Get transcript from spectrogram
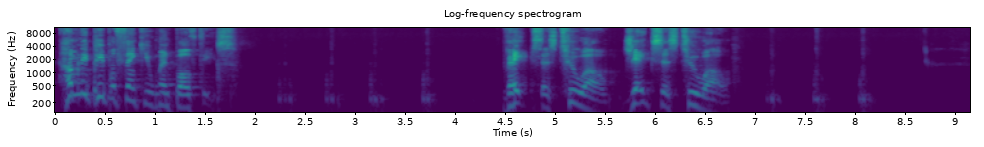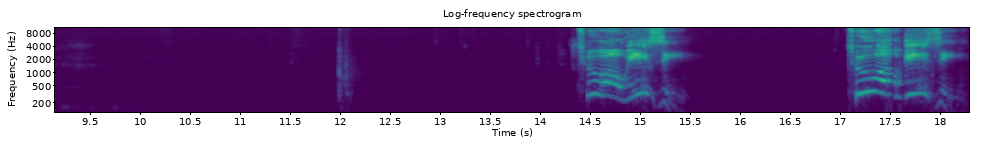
How many people think you win both these? Vape says 2 0. Jake says 2 0. Two zero easy. Two zero easy.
